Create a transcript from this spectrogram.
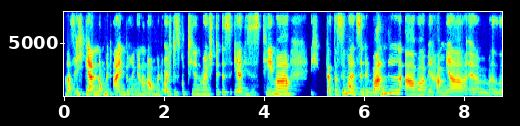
Was ich gerne noch mit einbringen und auch mit euch diskutieren möchte, ist eher dieses Thema. Ich, da, da sind wir jetzt in dem Wandel, aber wir haben ja ähm, also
